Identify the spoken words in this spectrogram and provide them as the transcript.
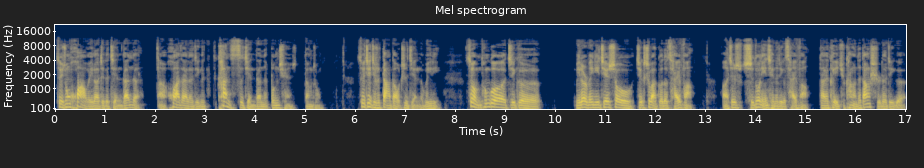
最终化为了这个简单的啊，化在了这个看似简单的崩拳当中。所以这就是大道至简的威力。所以，我们通过这个米勒尔维尼接受杰克施瓦格的采访啊，这是十多年前的这个采访，大家可以去看看他当时的这个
